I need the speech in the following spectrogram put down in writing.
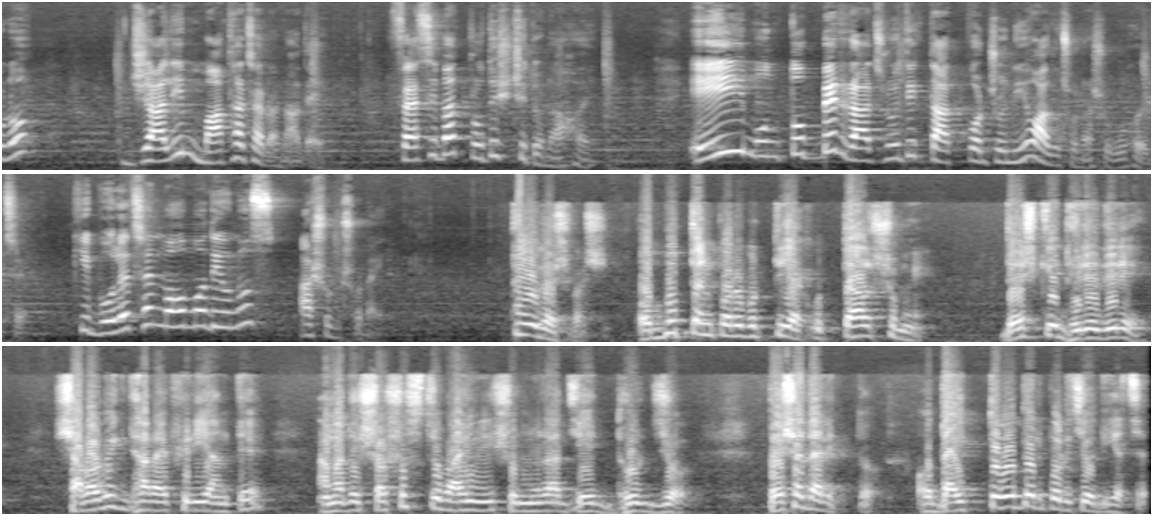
কোনো জালিম মাথাচাড়া না দেয়, ফ্যাসিবাদ প্রতিষ্ঠিত না হয়। এই মন্তব্যের রাজনৈতিক তাৎপর্য নিয়েও আলোচনা শুরু হয়েছে। কি বলেছেন মোহাম্মদ ইউনুস? আসুন শোনাই। প্রিয় দেশবাসী, অভ্যুত্থান পরবর্তী এক উত্তাল সময়ে দেশকে ধীরে ধীরে স্বাভাবিক ধারায় ফিরিয়ে আনতে আমাদের সশস্ত্র বাহিনীর সৈন্যরা যে ধৈর্য, পেশাদারিত্ব ও দায়িত্ববোধের পরিচয় দিয়েছে,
